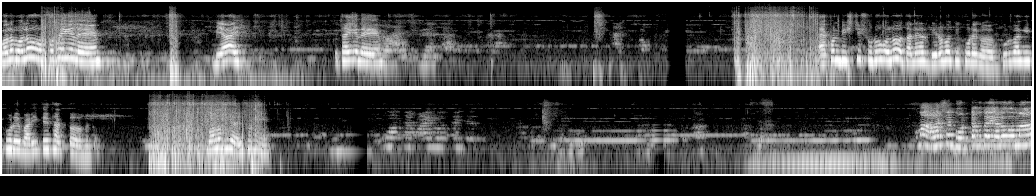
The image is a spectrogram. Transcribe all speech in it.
বলো বলো, কোথায় গেলে? বিয়াই, কোথায় গেলে? এখন বৃষ্টি শুরু হলো, তাহলে আর বেরোবা কি করে? ঘুরবা কি করে? বাড়িতে থাকতে হবে তো। বলো বিয়াই, শুনি। বোর্ডটা কোথায় গেল গো মা?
